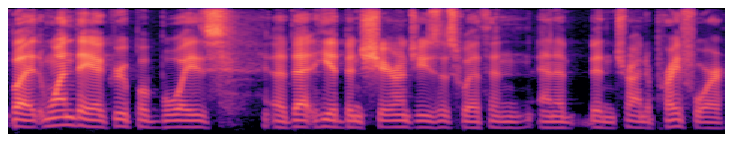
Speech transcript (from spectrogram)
But one day, a group of boys uh, that he had been sharing Jesus with and, and had been trying to pray for,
